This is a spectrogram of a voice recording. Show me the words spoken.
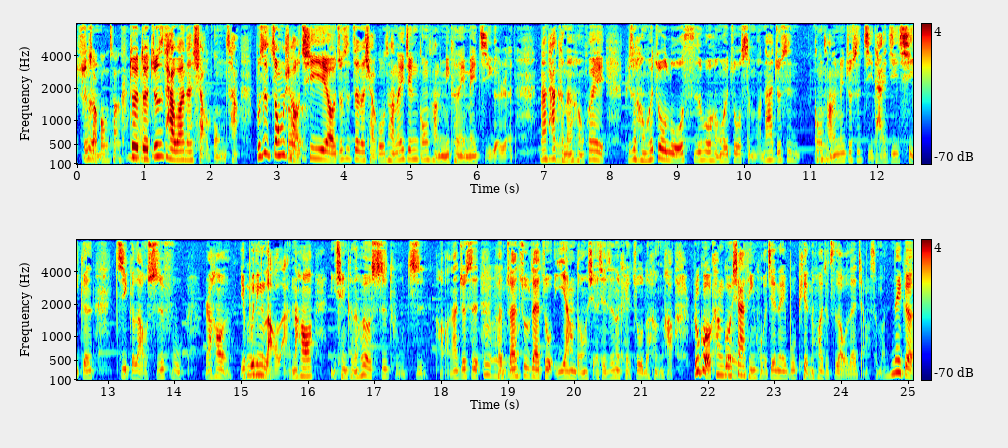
小工厂，对对，就是台湾的小工厂，不是中小企业哦，就是真的小工厂。那一间工厂里面可能也没几个人，那他可能很会，比如说很会做螺丝或很会做什么，那就是工厂里面就是几台机器跟几个老师傅，然后也不一定老啦，然后以前可能会有师徒制，好，那就是很专注在做一样东西，而且真的可以做得很好。如果有看过《夏庭火箭》那一部片的话，就知道我在讲什么。那个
